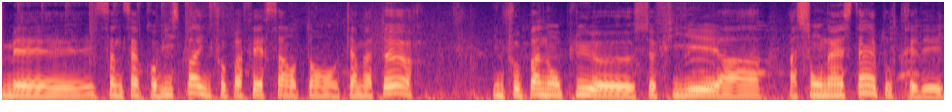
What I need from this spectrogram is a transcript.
mais ça ne s'improvise pas, il ne faut pas faire ça en tant qu'amateur. Il ne faut pas non plus euh, se fier à, son instinct pour trader.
